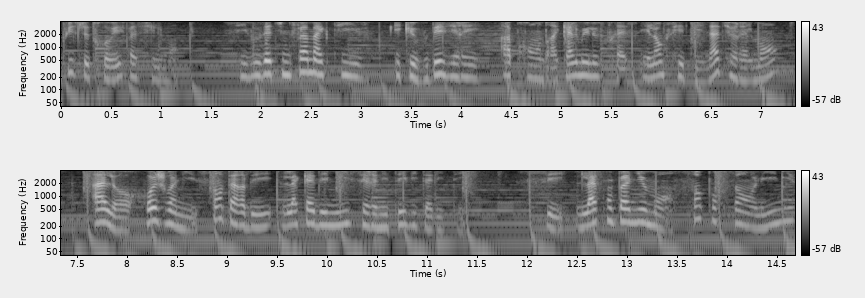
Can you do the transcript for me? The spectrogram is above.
puissent le trouver facilement. Si vous êtes une femme active et que vous désirez apprendre à calmer le stress et l'anxiété naturellement, alors rejoignez sans tarder l'Académie Sérénité Vitalité. C'est l'accompagnement 100% en ligne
